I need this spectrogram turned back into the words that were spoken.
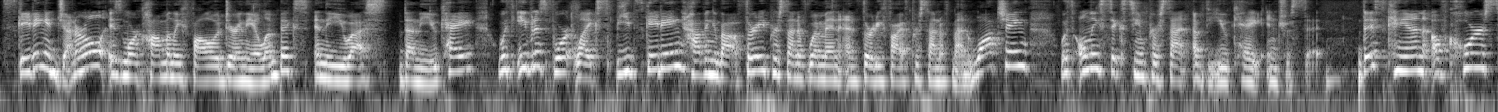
Skating in general is more commonly followed during the Olympics in the US than the UK, with even a sport like speed skating having about 30% of women and 35% of men watching, with only 16% of the UK interested. This can, of course,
